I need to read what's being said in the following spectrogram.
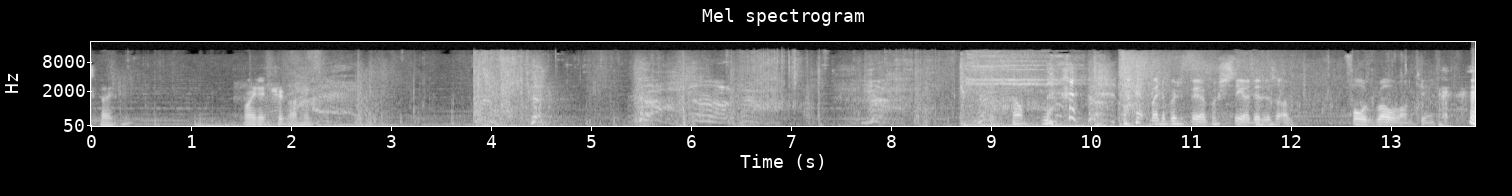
This guy. Why didn't trip on him? Oh. when the bush the bush see I did a sort of forward roll onto him.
